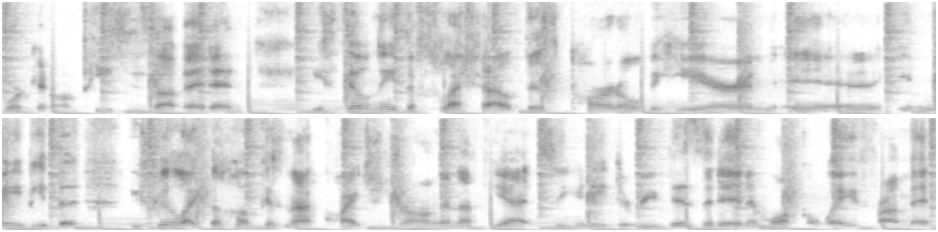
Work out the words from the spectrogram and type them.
working on pieces of it and you still need to flesh out this part over here. And, and maybe the, you feel like the hook is not quite strong enough yet, so you need to revisit it and walk away from it.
